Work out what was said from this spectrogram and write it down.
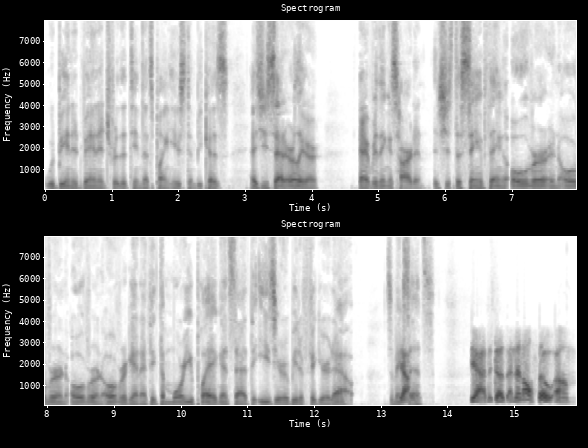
would be an advantage for the team that's playing Houston because, as you said earlier, everything is hardened. It's just the same thing over and over and over and over again. I think the more you play against that, the easier it would be to figure it out. Does it make Yeah. sense? Yeah, that does. And then also, um,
